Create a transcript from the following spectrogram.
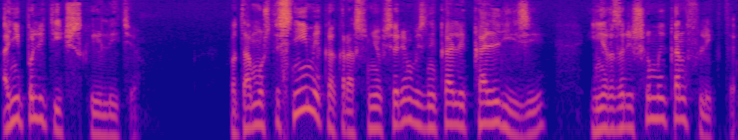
а не политической элите. Потому что с ними как раз у него все время возникали коллизии и неразрешимые конфликты.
